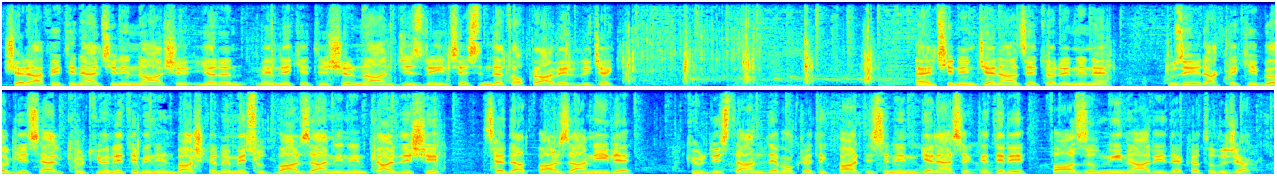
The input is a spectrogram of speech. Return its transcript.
Şerafettin Elçi'nin naaşı yarın memleketi Şırnak'ın Cizre ilçesinde toprağa verilecek. Elçi'nin cenaze törenine Kuzey Irak'taki bölgesel Kürt yönetiminin başkanı Mesut Barzani'nin kardeşi Sedat Barzani ile Kürdistan Demokratik Partisi'nin genel sekreteri Fazıl Minari de katılacak.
